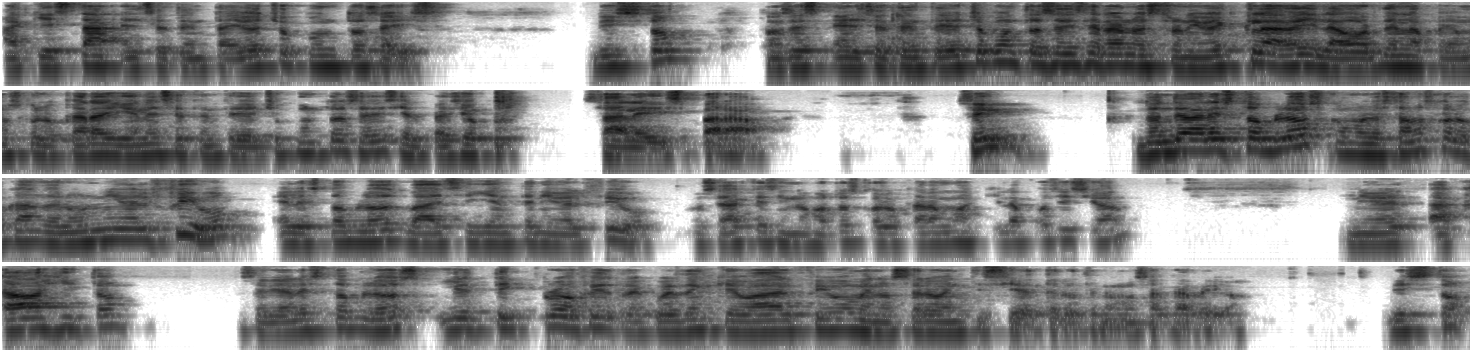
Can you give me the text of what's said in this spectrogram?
Aquí está el 78.6. ¿Listo? Entonces, el 78.6 era nuestro nivel clave y la orden la podemos colocar ahí en el 78.6 y el precio sale disparado. ¿Sí? ¿Dónde va el stop loss? Como lo estamos colocando en un nivel FIBO, el stop loss va al siguiente nivel FIBO. O sea que si nosotros colocáramos aquí la posición, nivel acá abajito sería el stop loss y el tick profit, recuerden que va al FIBO menos 0.27, lo tenemos acá arriba. ¿Listo?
